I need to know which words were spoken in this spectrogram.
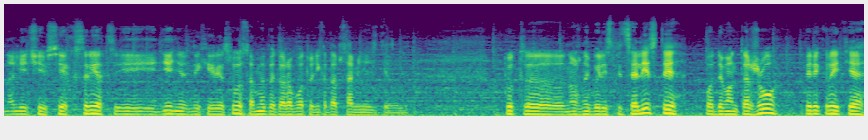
наличии всех средств и денежных, и ресурсов, мы бы эту работу никогда сами не сделали. Тут э, нужны были специалисты по демонтажу перекрытия,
